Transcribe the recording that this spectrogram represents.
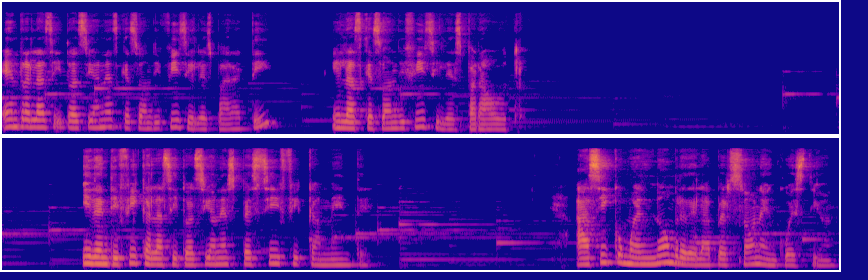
entre las situaciones que son difíciles para ti y las que son difíciles para otro. Identifica la situación específicamente, así como el nombre de la persona en cuestión.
